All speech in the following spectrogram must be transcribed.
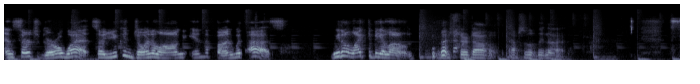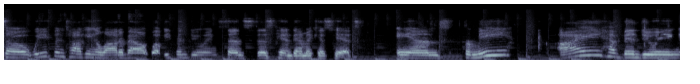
and search Girl What so you can join along in the fun with us. We don't like to be alone. we sure don't. Absolutely not. So, we've been talking a lot about what we've been doing since this pandemic has hit. And for me, I have been doing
